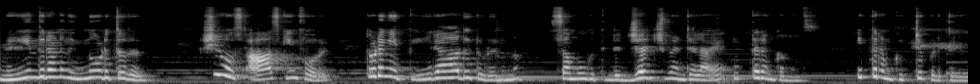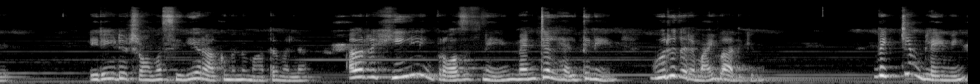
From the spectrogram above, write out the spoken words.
നീ എന്തിനാണ് നിന്നു കൊടുത്തത് she was asking for it തുടങ്ങി തീരാതെ തുടരുന്ന സമൂഹത്തിന്റെ ജഡ്ജ്മെന്റലായ ഇത്തരം കമന്റ്സ് ഇത്തരം കുറ്റപ്പെടുത്തലുകൾ. ഇരയുടെ ട്രോമ സിവിയർ ആക്കുമെന്ന് മാത്രമല്ല അവരുടെ ഹീലിംഗ് പ്രോസസ്സിനെയും മെന്റൽ ഹെൽത്തിനെയും ഗുരുതരമായി ബാധിക്കുന്നു. വിക്ടിം ബ്ലെയിമിംഗ്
